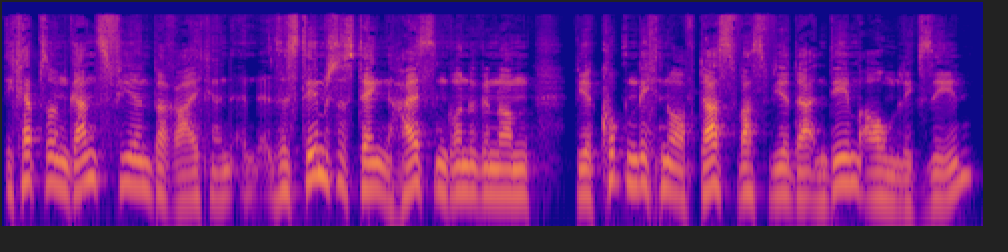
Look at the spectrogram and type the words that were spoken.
ich habe so in ganz vielen Bereichen, systemisches Denken heißt im Grunde genommen, wir gucken nicht nur auf das, was wir da in dem Augenblick sehen.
